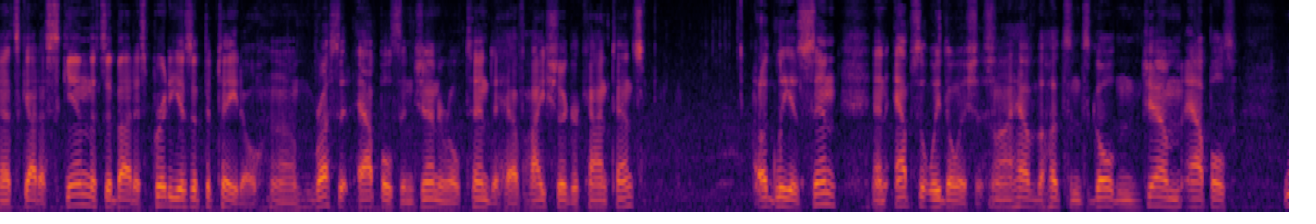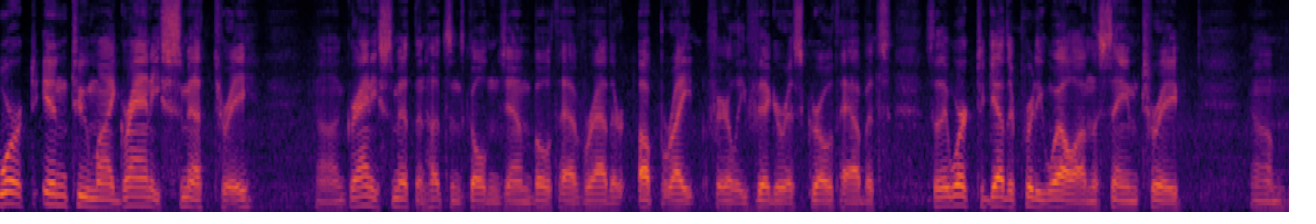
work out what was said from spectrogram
and It's got a skin that's about as pretty as a potato. Uh, russet apples in general tend to have high sugar contents. Ugly as sin and absolutely delicious. I have the Hudson's Golden Gem apples worked into my Granny Smith tree. Uh, Granny Smith and Hudson's Golden Gem both have rather upright, fairly vigorous growth habits, so they work together pretty well on the same tree. Um,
